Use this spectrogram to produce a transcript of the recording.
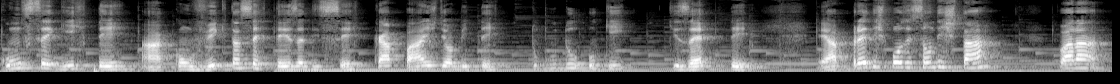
conseguir ter a convicta certeza de ser capaz de obter tudo o que quiser ter. É a predisposição de estar para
